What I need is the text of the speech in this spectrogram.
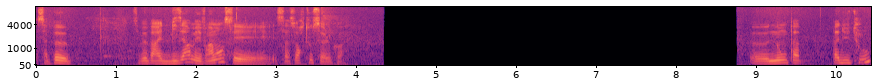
Ça, peut, paraître bizarre, mais vraiment, ça sort tout seul. Quoi. Euh, non, pas, pas du tout.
